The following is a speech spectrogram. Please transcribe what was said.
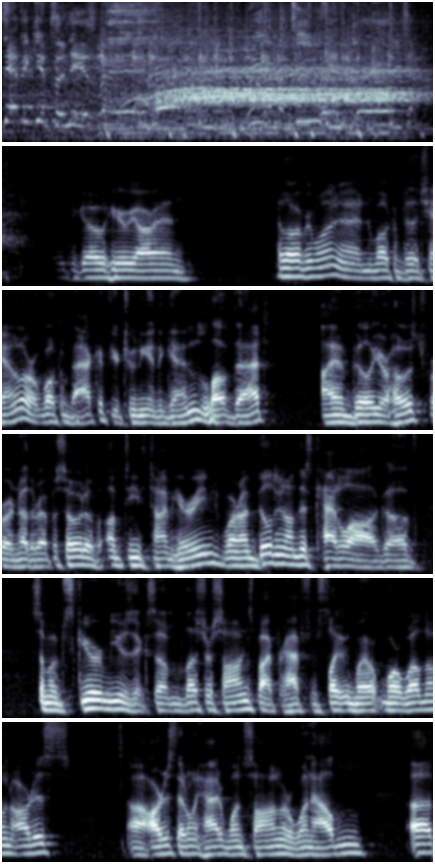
Debbie Gibson is ready. To go. Here we are in. Hello, everyone, and welcome to the channel, or welcome back if you're tuning in again. Love that. I am Bill, your host, for another episode of Umpteenth Time Hearing, where I'm building on this catalog of some obscure music, some lesser songs by perhaps some slightly more, more well known artists, uh, artists that only had one song or one album. Uh,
